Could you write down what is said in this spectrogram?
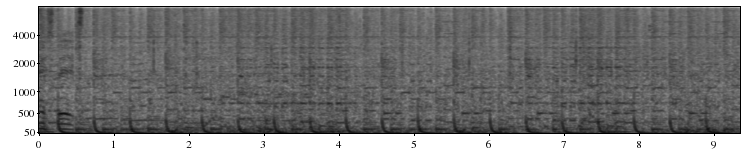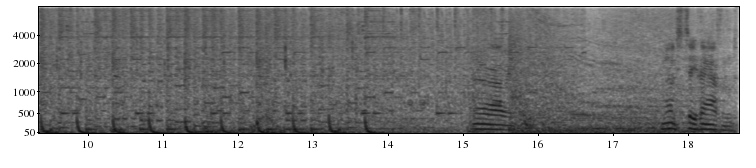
Missed it. Where are we? 92,000.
